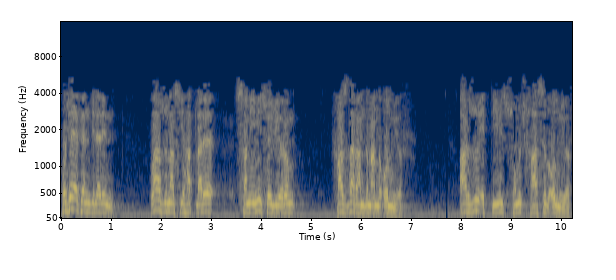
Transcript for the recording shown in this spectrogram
hoca efendilerin vaaz nasihatları samimi söylüyorum fazla randımanlı olmuyor. Arzu ettiğimiz sonuç hasıl olmuyor.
